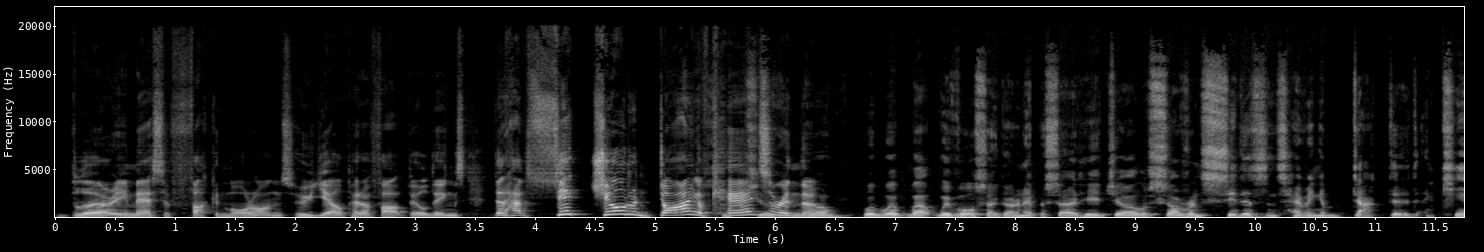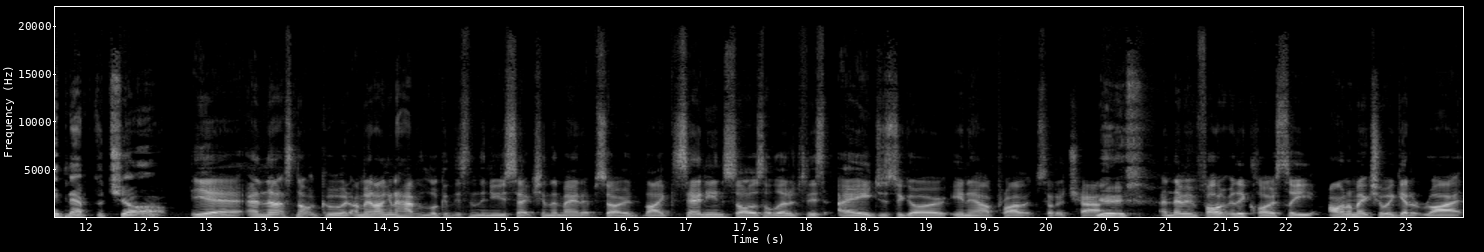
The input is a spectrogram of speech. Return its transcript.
blurry mess of fucking morons who yell pedophile buildings that have sick children dying of cancer in them. Well, well, well, well, we've also got an episode here, Joel, of sovereign citizens having abducted and kidnapped a child. Yeah, and that's not good. I mean, I'm going to have a look at this in the news section, the main episode. Like, Sandy and Soz alerted to this ages ago in our private sort of chat. Yes. And they've been following it really closely. I want to make sure we get it right.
